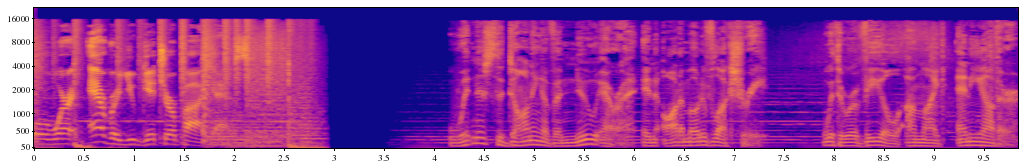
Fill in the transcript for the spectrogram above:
or wherever you get your podcasts. Witness the dawning of a new era in automotive luxury with a reveal unlike any other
